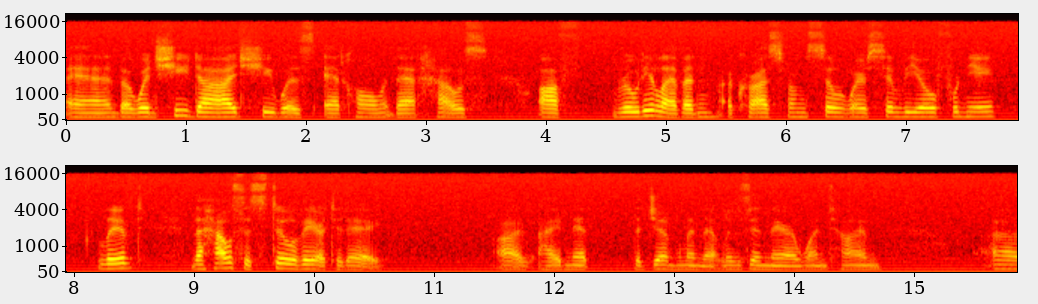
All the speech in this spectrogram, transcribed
And but when she died, she was at home at that house off Route 11, across from Sil- where Silvio Fournier lived. The house is still there today. I, I met the gentleman that lives in there one time. Uh,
